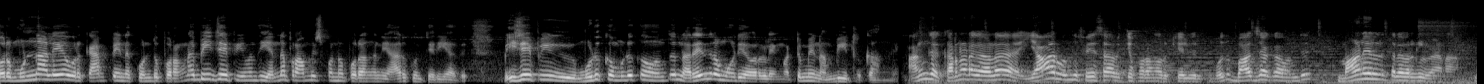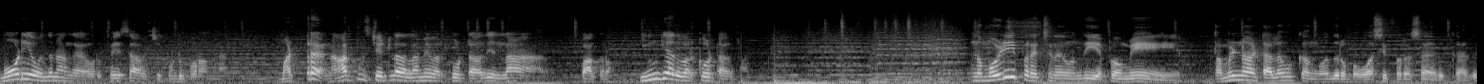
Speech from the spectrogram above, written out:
ஒரு முன்னாலேயே ஒரு கேம்பெயினை கொண்டு போறாங்கன்னா பிஜேபி வந்து என்ன ப்ராமிஸ் பண்ண போறாங்கன்னு யாருக்கும் தெரியாது. பிஜேபி முழுக்க முழுக்க வந்து நரேந்திர மோடி அவர்களை மட்டுமே நம்பிட்டு இருக்காங்க. அங்க கர்நாடகால யார் வந்து ஃபேஸா வைக்க போறாங்க ஒரு கேள்வி இருக்கும்போது பாஜக வந்து மாநில தலைவர்கள் வேணாம். மோடியை வந்து நாங்க ஒரு ஃபேஸா வச்சு கொண்டு போறோங்க மற்ற நார்த் ஸ்டேட்ல அது எல்லாமே ஒர்க் அவுட் ஆகுது எல்லாம் பாக்குறோம் இங்கே அது ஒர்க் அவுட் ஆக மாட்டேங்குது இந்த மொழி பிரச்சனை வந்து எப்பவுமே தமிழ்நாட்டு அளவுக்கு அங்கே வந்து ரொம்ப வாசிப்பரஸாக இருக்காது.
